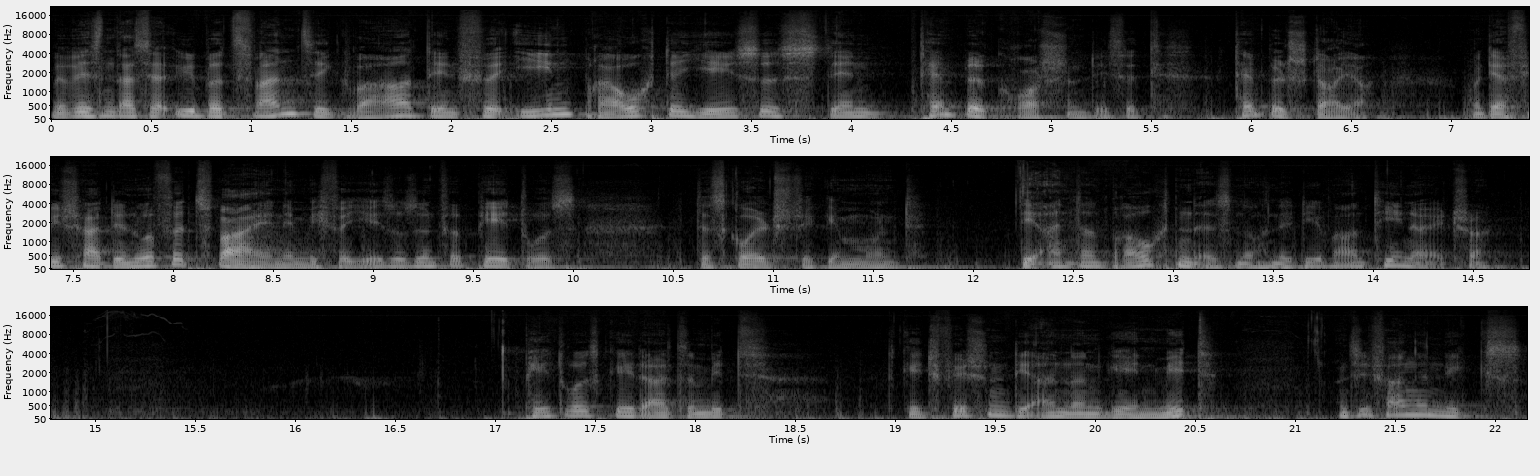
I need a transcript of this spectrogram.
Wir wissen, dass er über 20 war, denn für ihn brauchte Jesus den Tempelgroschen, diese Tempelsteuer. Und der Fisch hatte nur für zwei, nämlich für Jesus und für Petrus das Goldstück im Mund. Die anderen brauchten es noch nicht, die waren Teenager. Petrus geht also mit, geht fischen, die anderen gehen mit und sie fangen nichts.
